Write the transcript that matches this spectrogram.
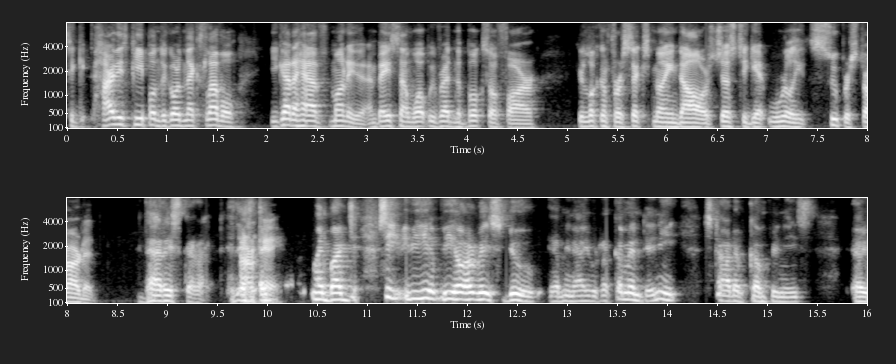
to get, hire these people and to go to the next level, you got to have money there. And based on what we've read in the book so far, you're looking for six million dollars just to get really super started. That is correct. Okay. my budget. See, we, we always do. I mean, I would recommend any startup companies. Uh,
